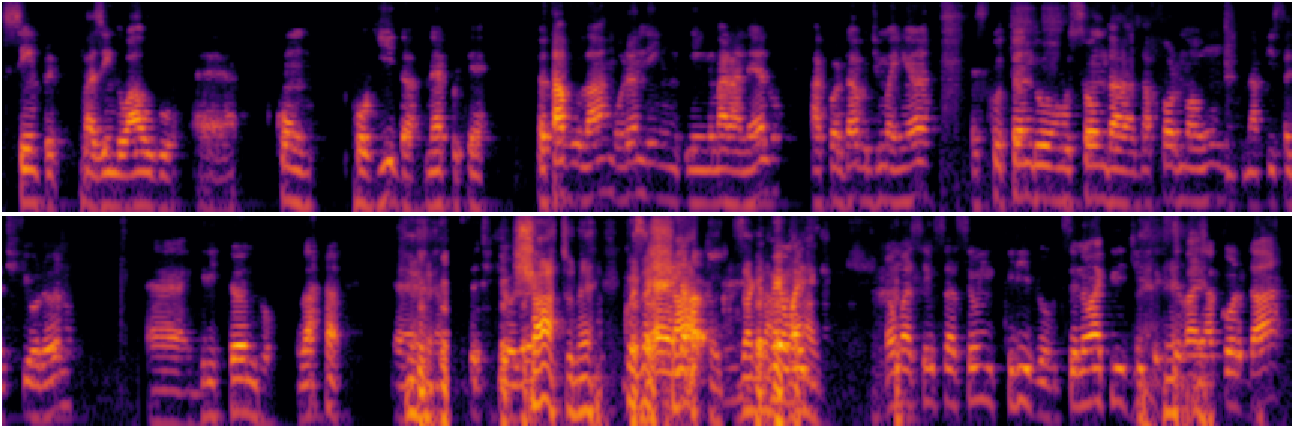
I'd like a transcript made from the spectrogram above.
sempre fazendo algo é, com corrida, né? Porque eu estava lá morando em, em Maranello, acordava de manhã escutando o som da, da Fórmula 1 na pista de Fiorano, é, gritando lá é, Fiorano. Chato, né? Coisa é, chata, não, desagradável. Meu, mas é uma sensação incrível, que você não acredita, que você vai acordar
